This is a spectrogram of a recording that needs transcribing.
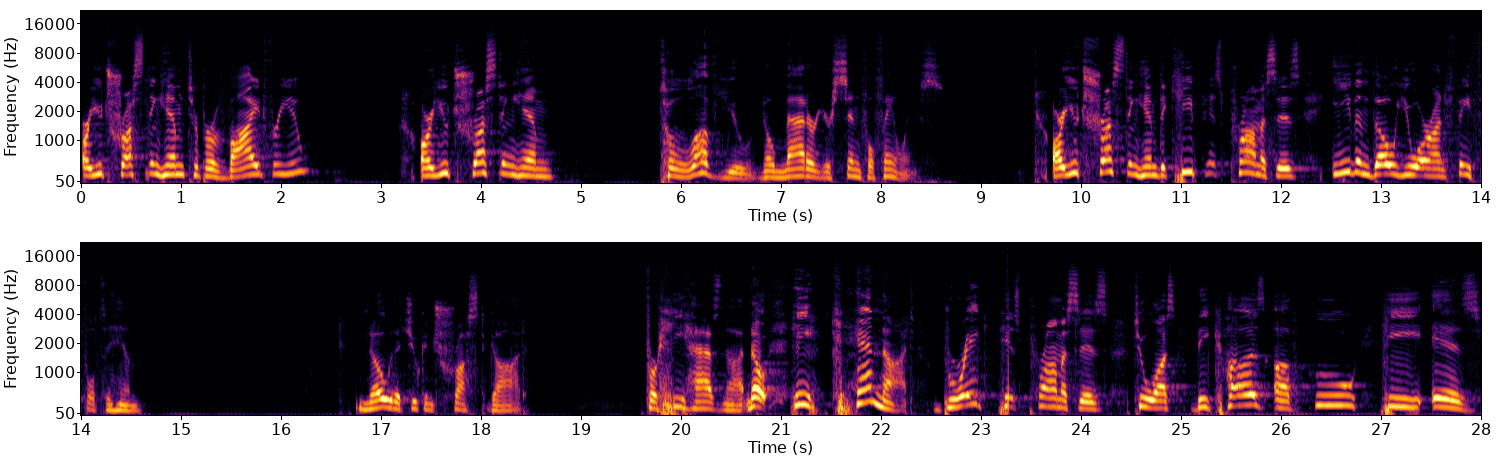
Are you trusting Him to provide for you? Are you trusting Him to love you no matter your sinful failings? Are you trusting Him to keep His promises even though you are unfaithful to Him? Know that you can trust God, for He has not. No, He cannot break His promises to us because of who He is.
